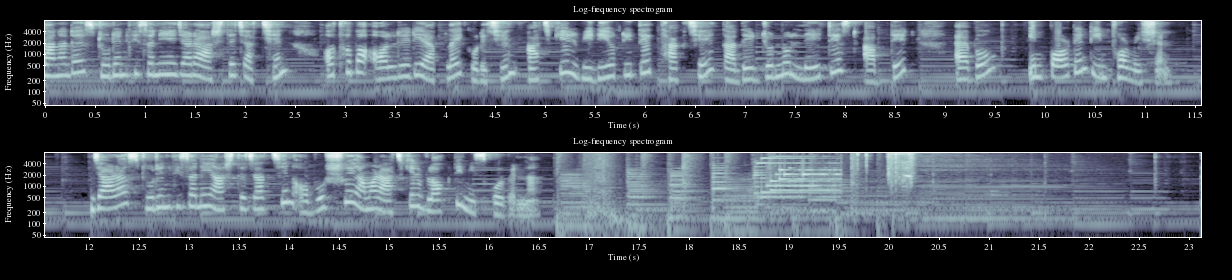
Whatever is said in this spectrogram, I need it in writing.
কানাডায় student visa নিয়ে যারা আসতে চাচ্ছেন অথবা অলরেডি অ্যাপ্লাই করেছেন, আজকের ভিডিওটিতে থাকছে তাদের জন্য লেটেস্ট আপডেট এবং ইম্পর্টেন্ট ইনফরমেশন যারা স্টুডেন্ট ভিসা নিয়ে আসতে চাচ্ছেন, অবশ্যই আমার আজকের ব্লগটি মিস করবেন না।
